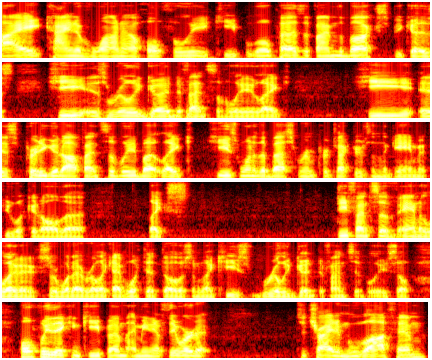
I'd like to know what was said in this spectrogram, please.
I kind of want to hopefully keep Lopez if I'm the Bucks because he is really good defensively. Like he is pretty good offensively, but like he's one of the best rim protectors in the game. If you look at all the like defensive analytics or whatever, like I've looked at those and like he's really good defensively. So hopefully they can keep him. I mean, if they were to to try to move off him,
